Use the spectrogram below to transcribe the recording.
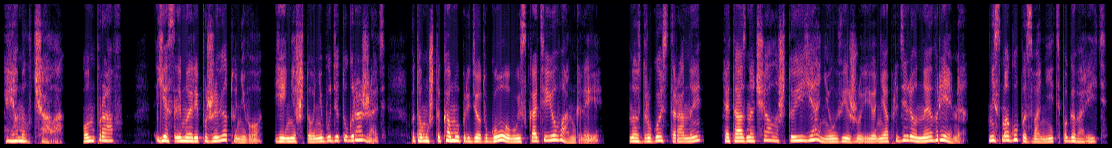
Я молчала. Он прав. Если Мэри поживет у него, ей ничто не будет угрожать, потому что кому придет в голову искать ее в Англии? Но, с другой стороны, это означало, что и я не увижу ее неопределенное время, не смогу позвонить, поговорить.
